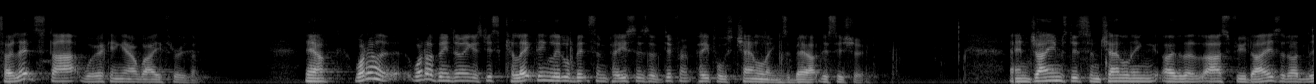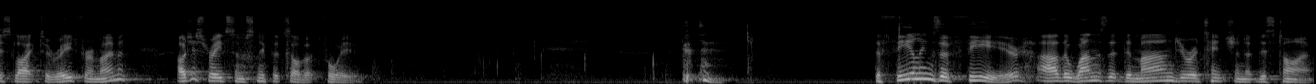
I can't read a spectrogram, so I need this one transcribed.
So let's start working our way through them. Now, what, I, what I've been doing is just collecting little bits and pieces of different people's channelings about this issue. And James did some channeling over the last few days that I'd just like to read for a moment. I'll just read some snippets of it for you. the feelings of fear are the ones that demand your attention at this time.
